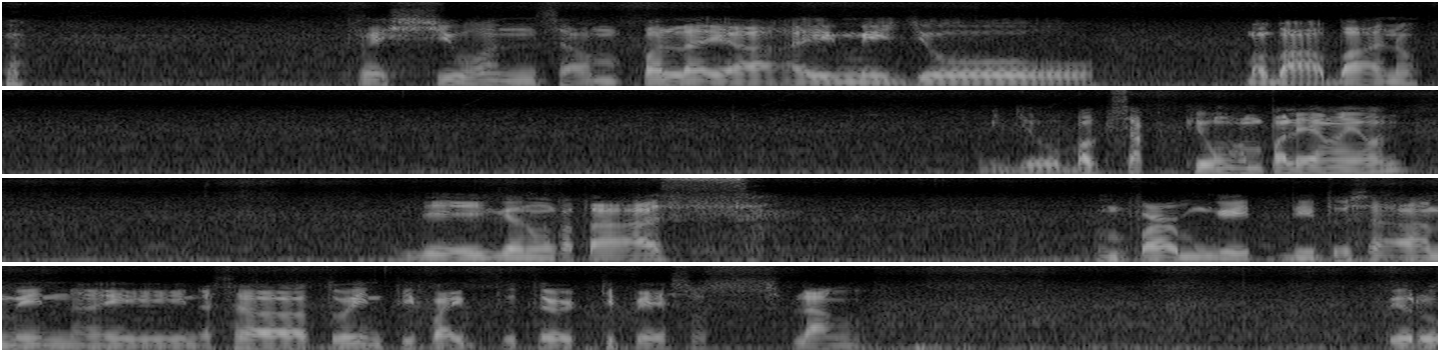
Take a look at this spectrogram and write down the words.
presyuhan sa ampalaya ay medyo mababa ano. Medyo bagsak yung ampalaya ngayon. Hindi ganun kataas. Ang farm gate dito sa amin ay nasa 25 to 30 pesos lang. Pero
